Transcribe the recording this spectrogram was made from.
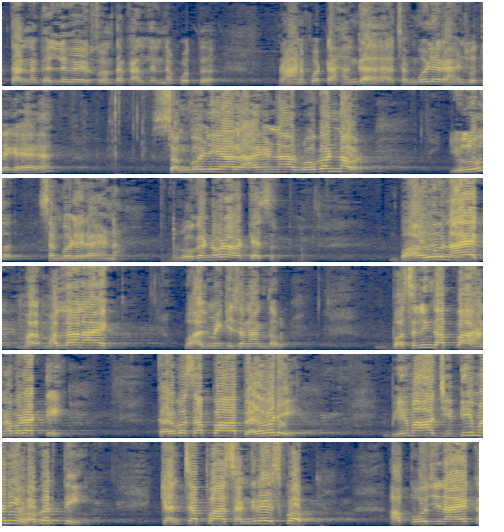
ತನ್ನ ಗಲ್ಲಿಗೆ ಇರಿಸುವಂಥ ಕಾಲದಲ್ಲಿ ನಕೋತ ಪ್ರಾಣ ಕೊಟ್ಟ ಹಂಗ ಸಂಗೊಳ್ಳಿ ರಾಯಣ್ಣ ಜೊತೆಗೆ ಸಂಗೊಳ್ಳಿಯ ರಾಯಣ್ಣ ರೋಗಣ್ಣವ್ರು ಇವರು ಸಂಗೊಳ್ಳಿ ರಾಯಣ್ಣ. ರೋಗಣ್ಣವರ ಅಡ್ಡ ಹೆಸರು. ಬಾಳು ನಾಯಕ್, ಮ- ಮಲ್ಲ ನಾಯಕ್, ವಾಲ್ಮೀಕಿ ಜನಾಂಗದವರು. ಬಸಲಿಂಗಪ್ಪ ಹನಬರಟ್ಟಿ, ಕರಬಸಪ್ಪ ಬೆಳವಡಿ, ಭೀಮಾ ಜಿಡ್ಡಿಮನಿ ಹೊಗರ್ತಿ, ಕೆಂಚಪ್ಪ ಸಂಗ್ರೇಸ್ಕೋಪ್ ಅಪ್ಪೋಜಿ ನಾಯಕ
